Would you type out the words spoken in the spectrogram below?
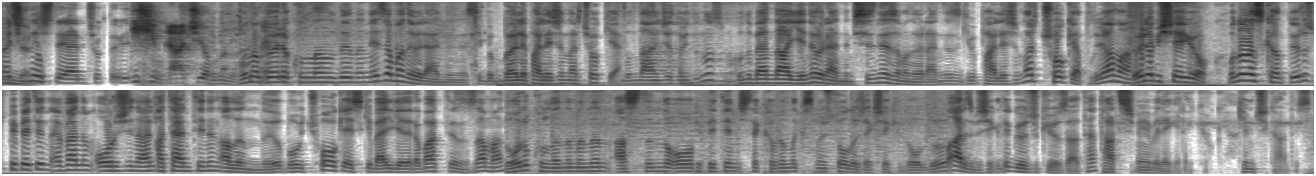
mi bilmiyorum. işte yani çok da bir... Dişimle açıyorum. bileyim. Bunun böyle kullanıldığını ne zaman öğrendiniz? Gibi böyle paylaşımlar çok ya. Bunu daha önce duydunuz mu? Bunu ben daha yeni öğrendim. Siz ne zaman öğrendiniz gibi paylaşımlar çok yapılıyor ama öyle bir şey yok. Bunu nasıl kanıtlıyoruz? Pipetin efendim orijinal patentinin alındığı bu çok eski belgelere baktığınız zaman doğru kullanımının aslında o pipetin işte kıvrımlı kısmı üstü olacak şekilde olduğu bariz bir şekilde gözüküyor zaten. Tartışmaya bile gerek yok. Kim çıkardıysa.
